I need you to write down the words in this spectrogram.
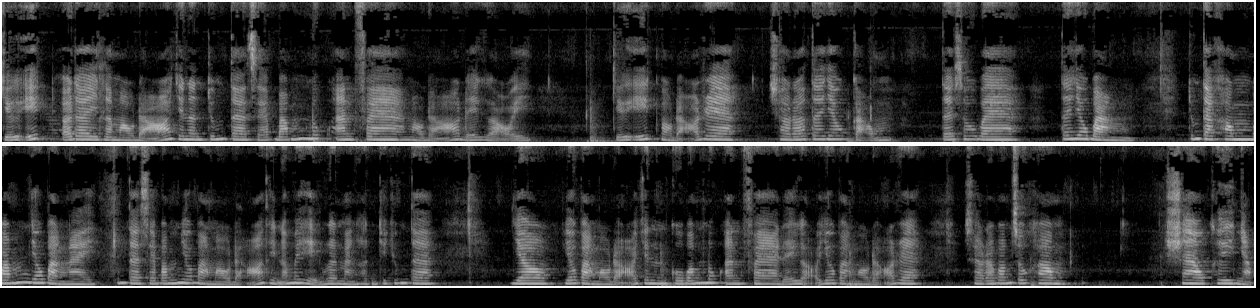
Chữ x ở đây là màu đỏ, cho nên chúng ta sẽ bấm nút alpha màu đỏ để gọi chữ x màu đỏ ra. Sau đó tới dấu cộng, tới số 3 tới dấu bằng. Chúng ta không bấm dấu bằng này, chúng ta sẽ bấm dấu bằng màu đỏ thì nó mới hiện lên màn hình cho chúng ta. Do dấu bằng màu đỏ cho nên cô bấm nút alpha để gọi dấu bằng màu đỏ ra. Sau đó bấm số 0 sau khi nhập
